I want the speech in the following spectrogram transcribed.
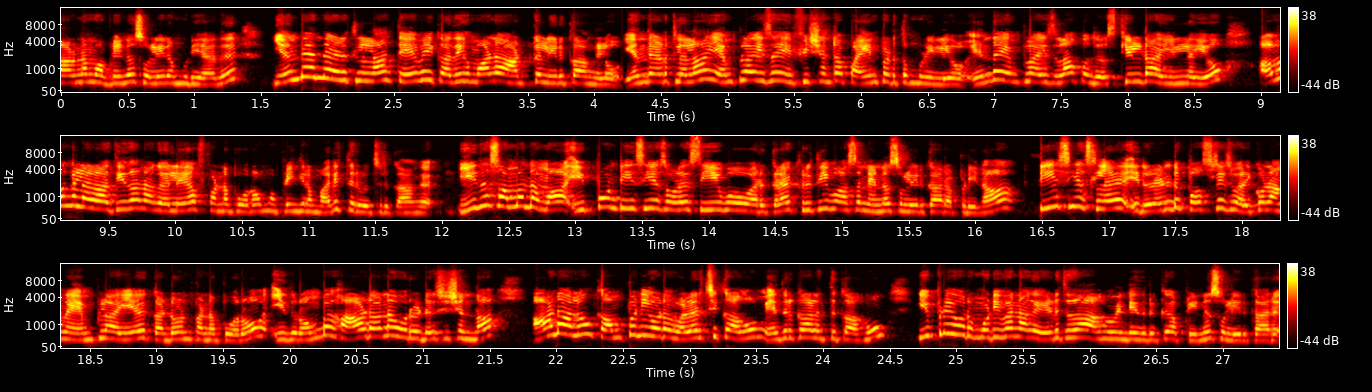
காரணம் அப்படின்னு சொல்லிட முடியாது. எந்தெந்த இடத்துலலாம் தேவைக்கு அதிகமான ஆட்கள் இருக்காங்களோ எந்த இடத்துலலாம் எம்ப்ளாயிஸை எஃபிஷியண்டா பயன்படுத்த முடியலையோ எந்த எம்ப்ளாயிஸ்லாம் கொஞ்சம் ஸ்கில்டா இல்லையோ அவங்கள எல்லாத்தையும் தான் நாங்கள் லே ஆஃப் பண்ண போறோம் அப்படிங்கிற மாதிரி தெரிவிச்சிருக்காங்க. இது சம்பந்தமா இப்போ டிசிஎஸோட சிஇஓவா இருக்கிற கிருத்திவாசன் என்ன சொல்லியிருக்காரு அப்படின்னா டிசிஎஸ்ல இது ரெண்டு பர்சன்டேஜ் வரைக்கும் நாங்கள் எம்ப்ளாயை கட் டவுன் பண்ண போறோம். இது ரொம்ப ஹார்டான ஒரு டெசிஷன் தான். ஆனாலும் கம்பெனியோட வளர்ச்சிக்காகவும் எதிர்காலத்துக்காகவும் இப்படி ஒரு முடிவை நாங்கள் எடுத்து தான் ஆக வேண்டியது இருக்கு அப்படின்னு சொல்லியிருக்காரு.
